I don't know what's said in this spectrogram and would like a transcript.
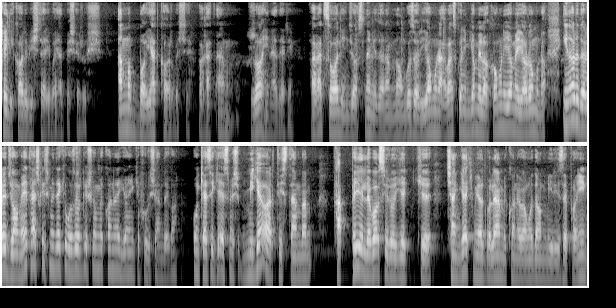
خیلی کار بیشتری باید بشه روش. اما باید کار بشه و قطعا راهی نداریم. فقط سوال اینجاست نمی‌دانم نامگذاریامون رو عوض کنیم یا ملاکامون یا معیارامون اینا رو داره جامعه تشخیص میده که بزرگشون می‌کنه یا اینکه فروشندگان. اون کسی که اسمش میگه آرتیستم و تپه لباسی رو یک چنگک میاد بلند می‌کنه و مدام میریزه پایین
